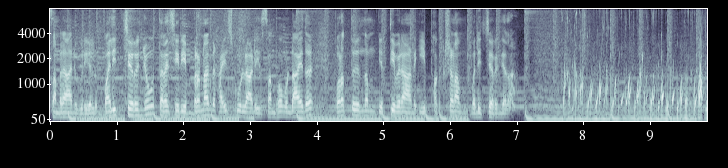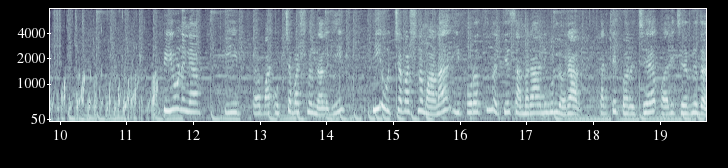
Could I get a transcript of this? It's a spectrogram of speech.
സമരാനുകൂലികൾ വലിച്ചെറിഞ്ഞു. തലശ്ശേരി ബ്രണൻ ഹൈസ്കൂളിലാണ് ഈ സംഭവം ഉണ്ടായത് പുറത്തു നിന്നും എത്തിയവരാണ് ഈ ഭക്ഷണം വലിച്ചെറിഞ്ഞത്. പിയൂണിന് ഈ ഉച്ചഭക്ഷണം നൽകി. ഈ ഉച്ചഭക്ഷണമാണ് ഈ പുറത്തുനിന്നെത്തിയ സമരാനുകൂലിൽ ഒരാൾ തട്ടിപ്പറിച്ച് വലിച്ചെറിഞ്ഞത്.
